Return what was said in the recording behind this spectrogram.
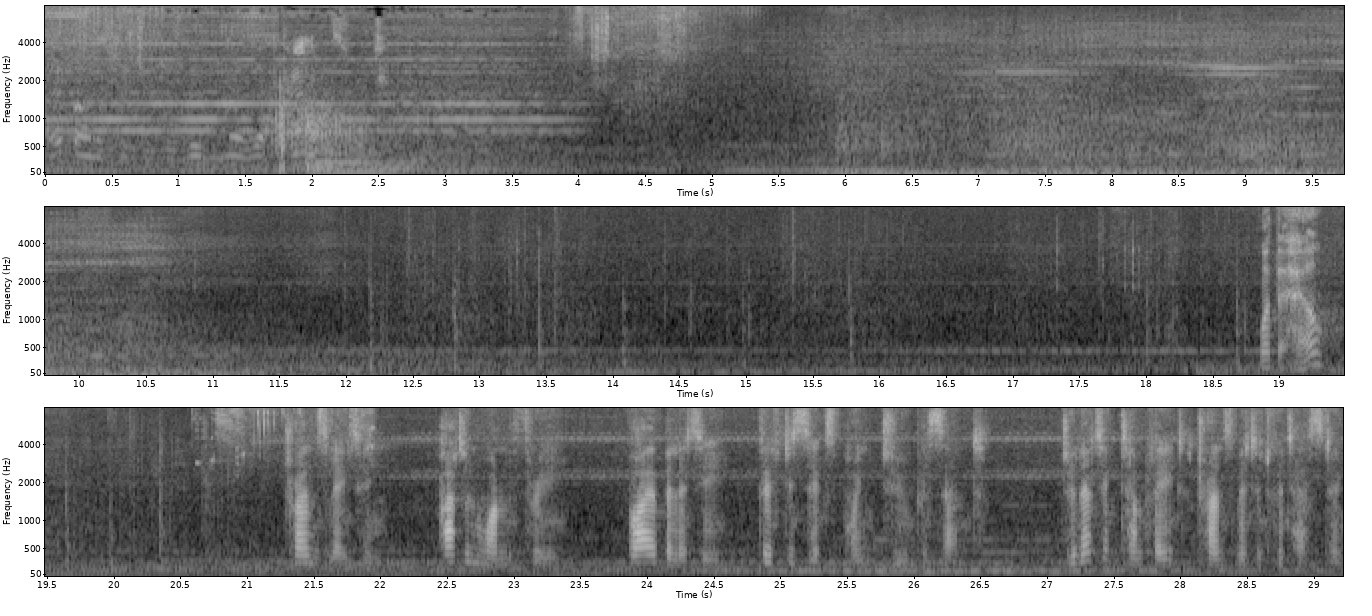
I found a switch, I just didn't know what kind of a switch. What the hell? Translating. Pattern 1-3. Viability 56.2%. Genetic template transmitted for testing.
